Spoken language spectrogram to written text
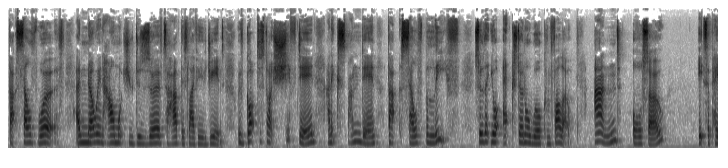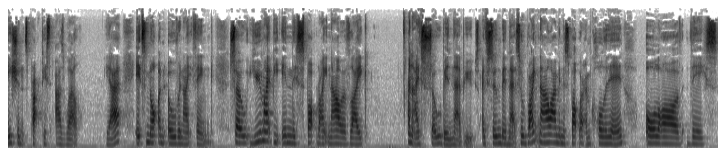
that self-worth and knowing how much you deserve to have this life of your dreams. We've got to start shifting and expanding that self-belief so that your external world can follow. And also, it's a patience practice as well. Yeah, it's not an overnight thing. So you might be in this spot right now of like, and I've so been there, Beauts. I've so been there. So right now I'm in a spot where I'm calling in all of this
